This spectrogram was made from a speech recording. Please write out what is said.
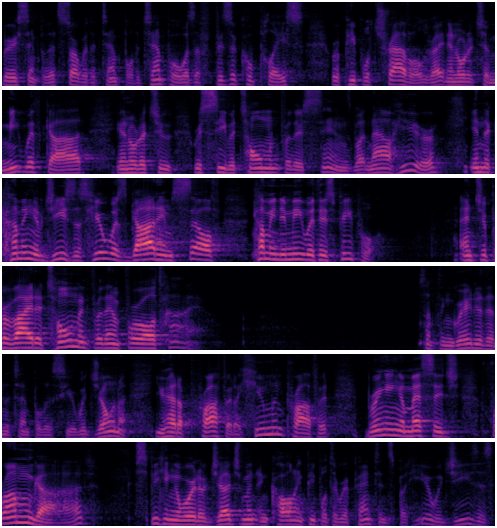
very simply, let's start with the temple. The temple was a physical place where people traveled, right, in order to meet with God, in order to receive atonement for their sins. But now, here, in the coming of Jesus, here was God Himself coming to meet with His people and to provide atonement for them for all time. Something greater than the temple is here. With Jonah, you had a prophet, a human prophet, bringing a message from God, speaking a word of judgment and calling people to repentance. But here with Jesus,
